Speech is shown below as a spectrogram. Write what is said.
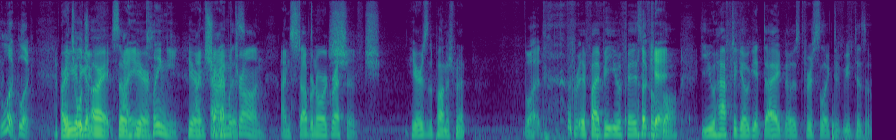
Look, look. Are I you gonna go- all right, so I here- am clingy. here, I'm shy and got this. withdrawn. I'm stubborn or aggressive. Shh. Here's the punishment. What? If I beat you in fantasy Okay. football, you have to go get diagnosed for selective mutism.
